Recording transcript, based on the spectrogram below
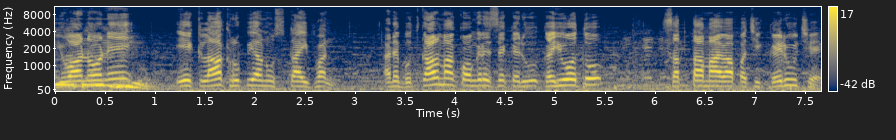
યુવાનોને એક લાખ રૂપિયાનું સ્ટાઇફન અને ભૂતકાળમાં કોંગ્રેસે કર્યું, કહ્યું હતું, સત્તામાં આવ્યા પછી કર્યું છે.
